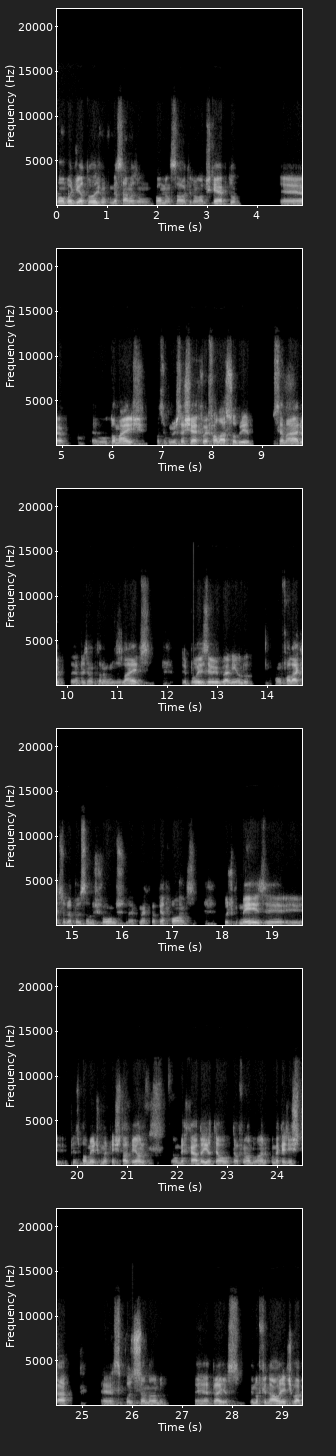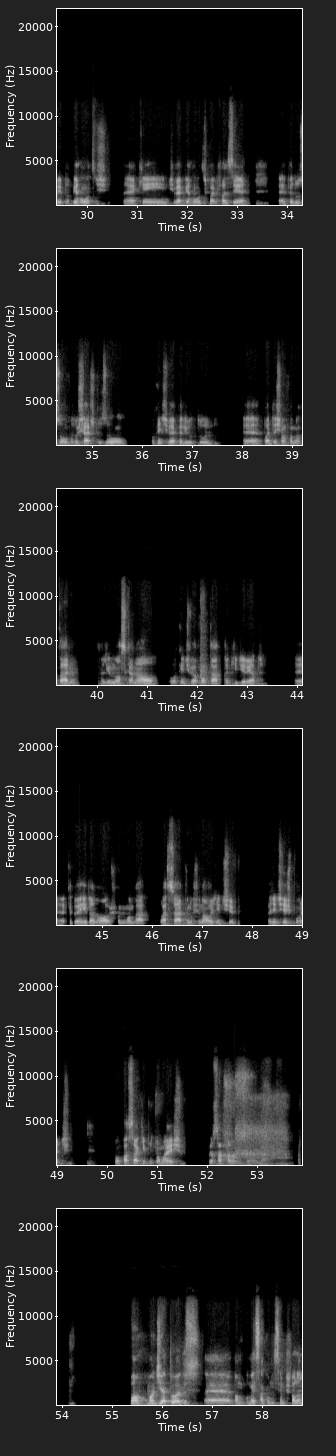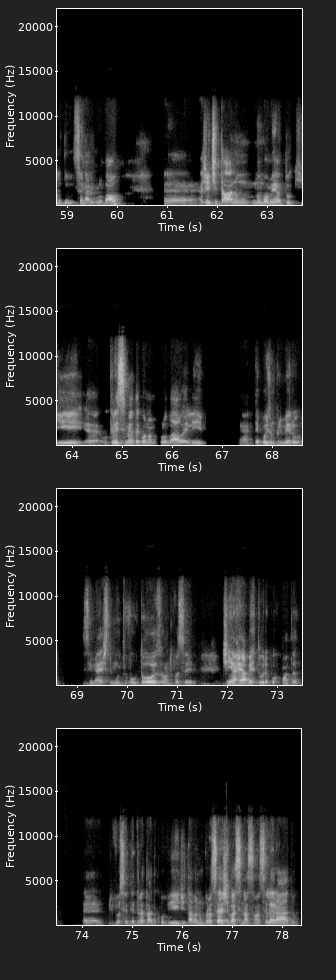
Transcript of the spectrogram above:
Bom, bom dia a todos. Vamos começar mais um call mensal aqui do Novos Capital. É, é o Tomás, nosso economista-chefe, vai falar sobre o cenário, né, apresentando alguns slides. Depois eu e o Galindo vamos falar aqui sobre a posição dos fundos, né, como é que foi a performance do último mês e, e, principalmente como é que a gente está vendo o mercado aí até o, até o final do ano, como é que a gente está é, se posicionando é, para isso. E no final a gente vai abrir para perguntas. É, quem tiver perguntas pode fazer é, pelo Zoom, pelo chat do Zoom, ou quem tiver pelo YouTube é, pode deixar um comentário ali no nosso canal, ou quem tiver o contato aqui direto é, aqui do R da Novos pode mandar WhatsApp. No final a gente a gente responde. Vamos passar aqui para o Tomás começar falando sobre Bom, bom dia a todos. É, vamos começar, como sempre, falando do cenário global. É, a gente está num, num, momento que é, o crescimento econômico global, ele, né, depois de um primeiro semestre muito voltoso, onde você tinha reabertura por conta é, de você ter tratado Covid, estava num processo de vacinação acelerado,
